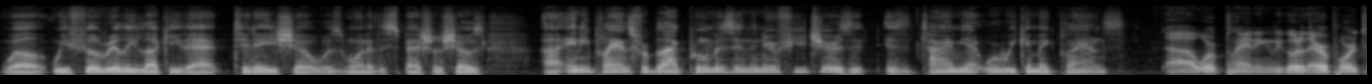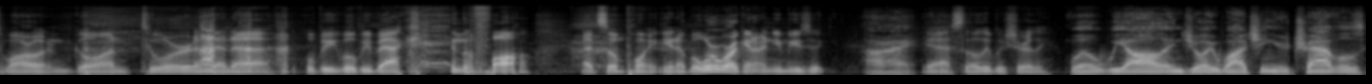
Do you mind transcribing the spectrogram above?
Well, we feel really lucky that today's show was one of the special shows. Uh, any plans for Black Pumas in the near future? Is it is it time yet where we can make plans? Uh, we're planning to go to the airport tomorrow and go on tour, and then uh, we'll be we'll be back in the fall at some point, you know. But we're working on new music. All right. Yeah, slowly but surely. Well, we all enjoy watching your travels.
